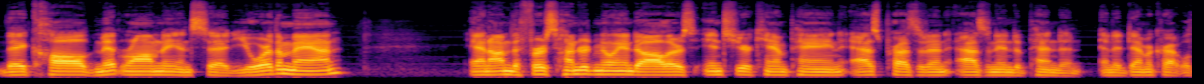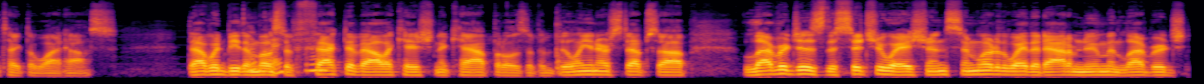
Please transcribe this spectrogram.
they called mitt romney and said you're the man and I'm the first $100 million into your campaign as president, as an independent, and a Democrat will take the White House. That would be the okay. most effective allocation of capital is if a billionaire steps up, leverages the situation, similar to the way that Adam Neumann leveraged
